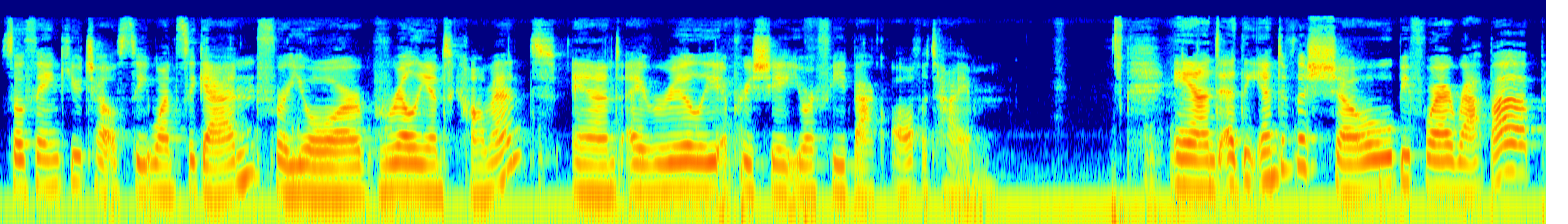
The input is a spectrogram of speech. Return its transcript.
So, thank you, Chelsea, once again for your brilliant comment. And I really appreciate your feedback all the time. And at the end of the show, before I wrap up,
